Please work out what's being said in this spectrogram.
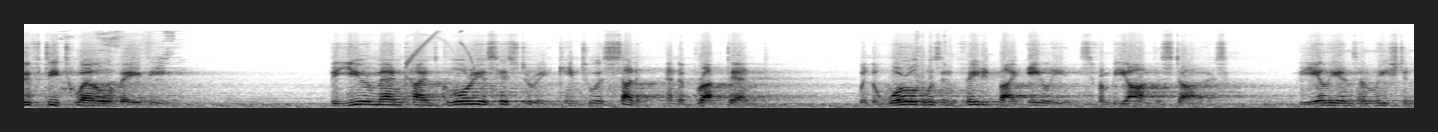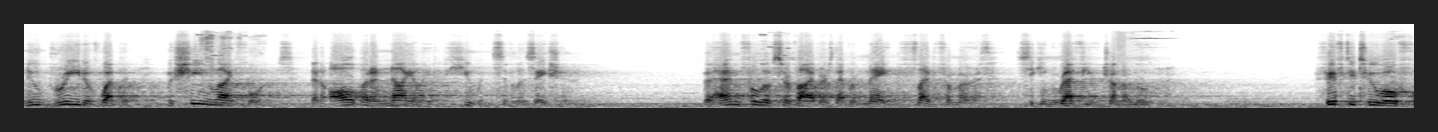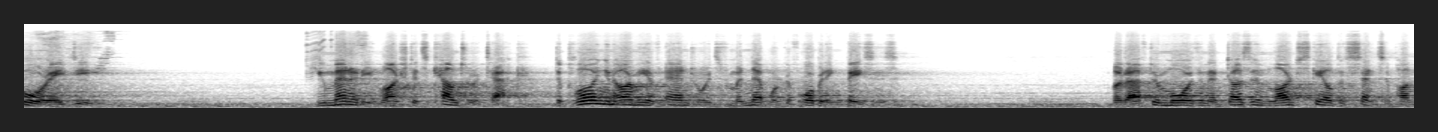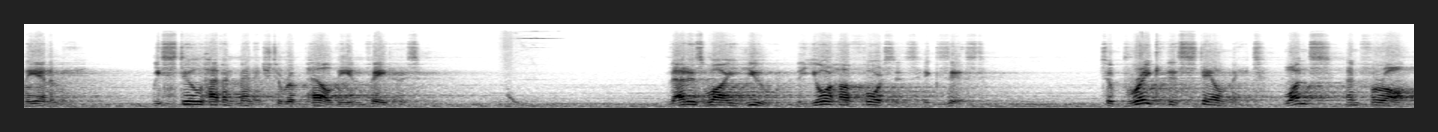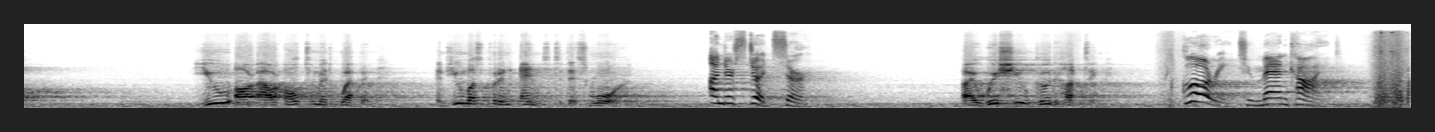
5012 AD. The year mankind's glorious history came to a sudden and abrupt end. When the world was invaded by aliens from beyond the stars. The aliens unleashed a new breed of weapon, machine life forms, that all but annihilated human civilization. The handful of survivors that remained fled from Earth, seeking refuge on the moon. 5204 AD. Humanity launched its counterattack, deploying an army of androids from a network of orbiting bases. But after more than a dozen large-scale descents upon the enemy, we still haven't managed to repel the invaders. That is why you, the Yorha forces, exist. To break this stalemate, once and for all. You are our ultimate weapon, and you must put an end to this war. Understood, sir. I wish you good hunting. Glory to mankind!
